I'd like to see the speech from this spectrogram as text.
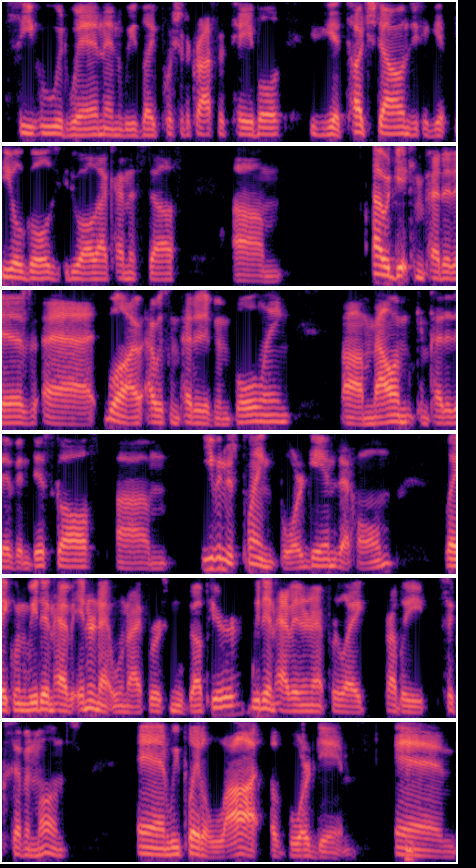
see who would win, and we'd like push it across the table. You could get touchdowns, you could get field goals, you could do all that kind of stuff. Um, I would get competitive at well, I, I was competitive in bowling. Um, now I'm competitive in disc golf. Um, even just playing board games at home. Like when we didn't have internet when I first moved up here, we didn't have internet for like probably six, seven months, and we played a lot of board games, and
